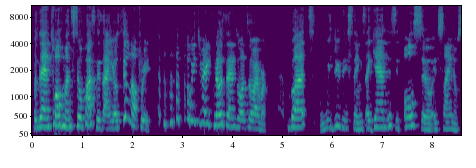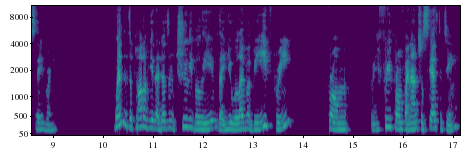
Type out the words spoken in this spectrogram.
but then 12 months still passes and you're still not free, which makes no sense whatsoever. But we do these things. Again, this is also a sign of slavery. When there's a part of you that doesn't truly believe that you will ever be free from free from financial scarcity,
